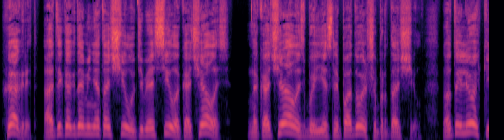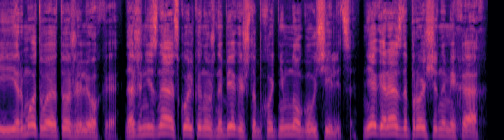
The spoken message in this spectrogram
«Хагрид, а ты когда меня тащил, у тебя сила качалась?» Накачалась бы, если подольше протащил. Но ты легкий, и ермо твое тоже легкое. Даже не знаю, сколько нужно бегать, чтобы хоть немного усилиться. Мне гораздо проще на мехах».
